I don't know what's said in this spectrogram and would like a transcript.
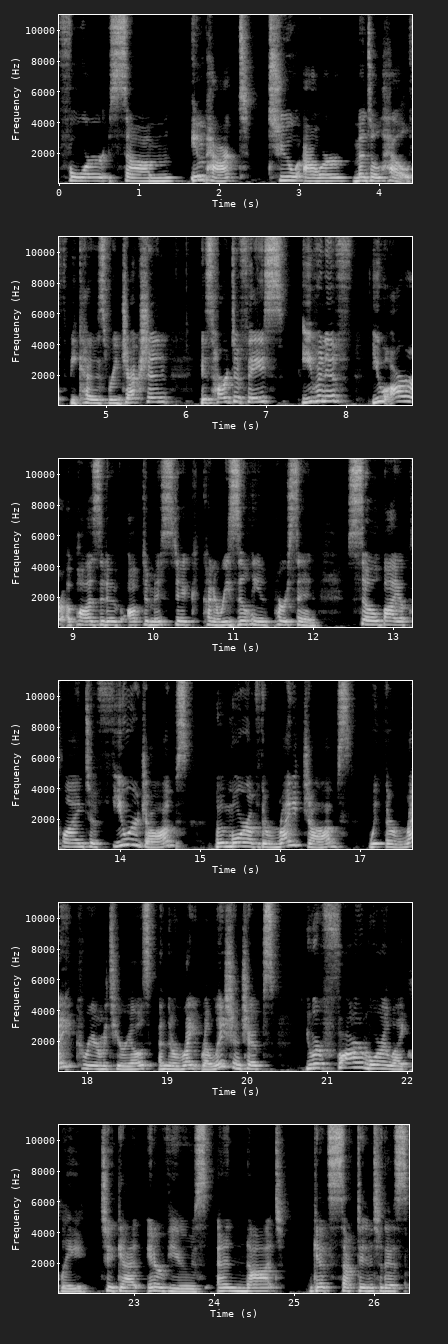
for some impact to our mental health because rejection is hard to face even if you are a positive, optimistic, kind of resilient person. So, by applying to fewer jobs, but more of the right jobs with the right career materials and the right relationships, you are far more likely to get interviews and not get sucked into this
